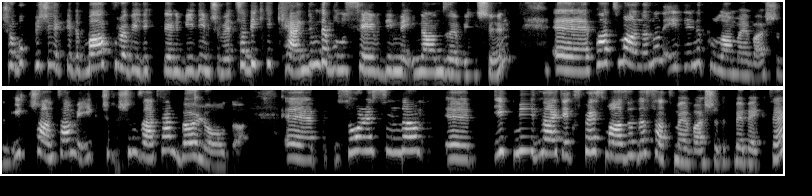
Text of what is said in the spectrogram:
çabuk bir şekilde bağ kurabildiklerini bildiğim için ve tabii ki kendim de bunu sevdiğim ve inandığım için e, Fatma Ana'nın elini kullanmaya başladım. İlk çantam ve ilk çıkışım zaten böyle oldu. E, sonrasında e, ilk Midnight Express mağazada satmaya başladık Bebek'te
